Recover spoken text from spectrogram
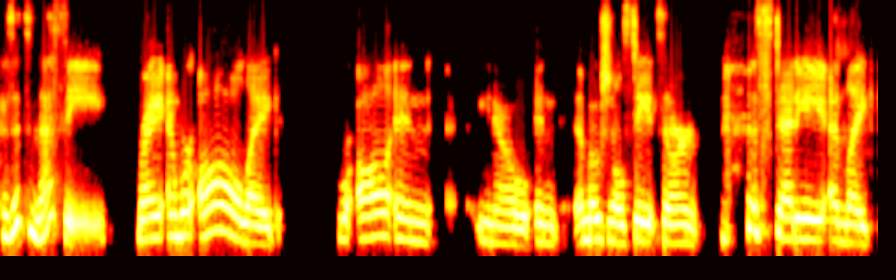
because it's messy right and we're all like we're all in you know in emotional states that aren't steady and like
